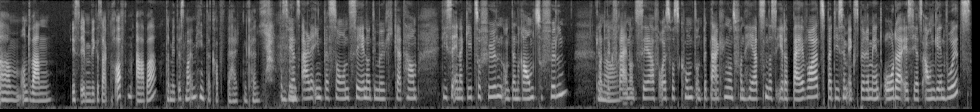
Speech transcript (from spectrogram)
Ähm, und wann ist eben, wie gesagt, noch offen, aber damit ihr es mal im Hinterkopf behalten könnt. Ja, Dass wir uns alle in Person sehen und die Möglichkeit haben, diese Energie zu fühlen und den Raum zu füllen. genau. Und wir freuen uns sehr auf alles, was kommt und bedanken uns von Herzen, dass ihr dabei wart bei diesem Experiment oder es jetzt angehen wollt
